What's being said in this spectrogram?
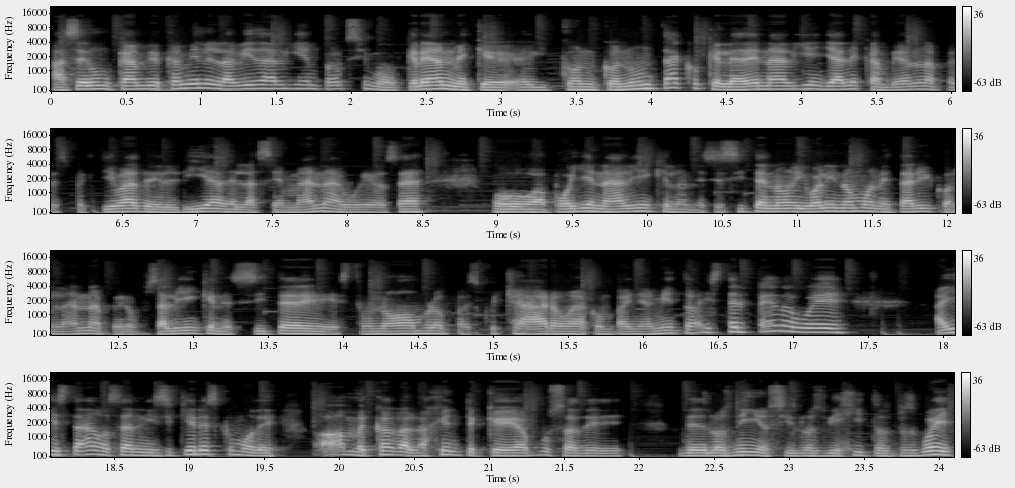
hacer un cambio, cambien la vida a alguien próximo, créanme que eh, con, con un taco que le den a alguien ya le cambiaron la perspectiva del día, de la semana, güey, o sea, o apoyen a alguien que lo necesite, no, igual y no monetario y con lana, pero pues alguien que necesite este, un hombro para escuchar o acompañamiento, ahí está el pedo, güey. Ahí está, o sea, ni siquiera es como de, ah, me caga la gente que abusa de, de los niños y los viejitos. Pues, güey,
